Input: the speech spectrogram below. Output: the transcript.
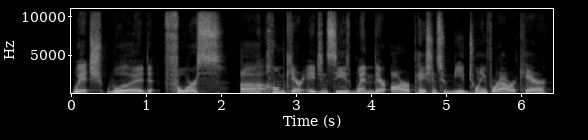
which would force uh, home care agencies, when there are patients who need 24 hour care,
